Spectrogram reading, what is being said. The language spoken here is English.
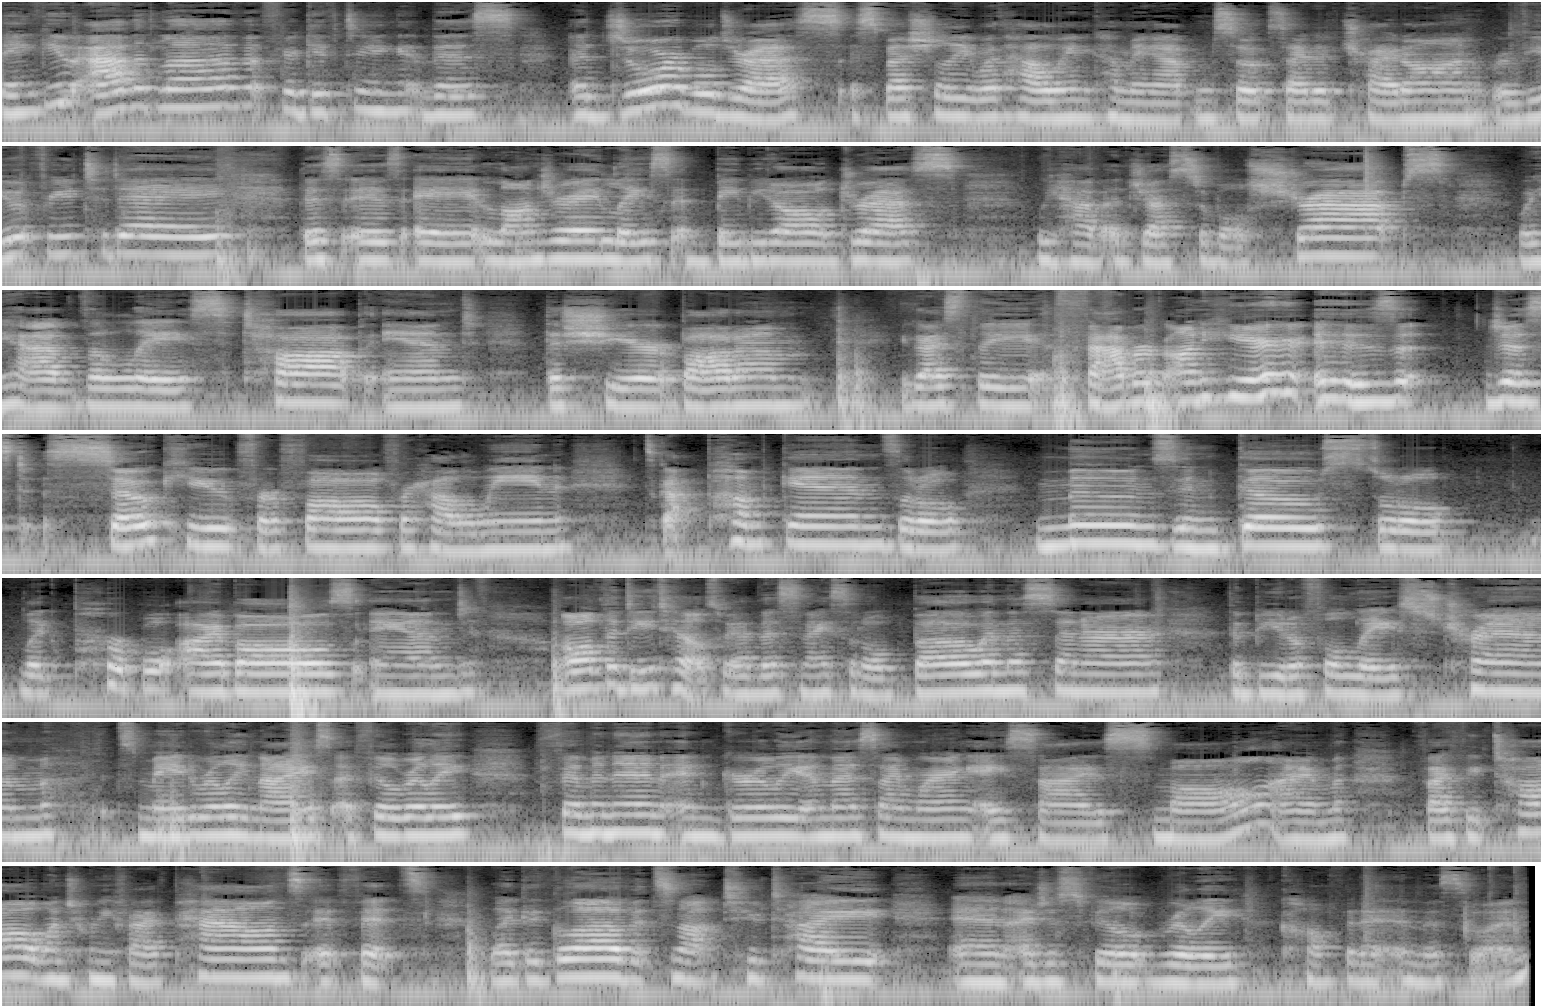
Thank you, Avid Love, for gifting this adorable dress, especially with Halloween coming up. I'm so excited to try it on, review it for you today. This is a lingerie lace baby doll dress. We have adjustable straps. We have the lace top and the sheer bottom. You guys, the fabric on here is just so cute for fall, for Halloween. It's got pumpkins, little moons and ghosts, little like purple eyeballs, and all the details. We have this nice little bow in the center, the beautiful lace trim. It's made really nice. I feel really feminine and girly in this. I'm wearing a size small. I'm five feet tall, 125 pounds. It fits like a glove. It's not too tight, and I just feel really confident in this one.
